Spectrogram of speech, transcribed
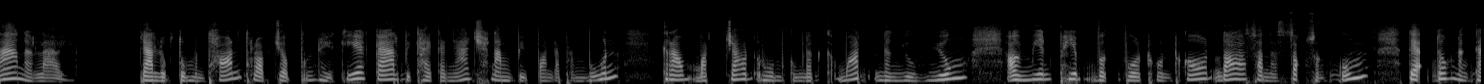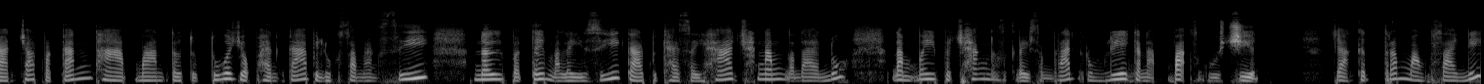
ណានៅឡើយ។ ចាលោកទុំបន្ថនធ្លាប់ជាប់ពន្ធនាគារកាលពីខែកញ្ញាឆ្នាំ2019ក្រោមបទចោទរួមគំនិតក្បត់និងញុះញង់ឲ្យមានភាពវឹកវរធ្ងន់ធ្ងរដល់សន្តិសុខសង្គមតាក់ទងនឹងការចោទប្រកាន់ថាបានទៅទទួលយកផែនការពីលោកសំរងស៊ីនៅប្រទេសម៉ាឡេស៊ីកាលពីខែសីហាឆ្នាំដដែលនោះ ដើម្បីប្រឆាំងនឹងសេចក្តីសម្រេចរំលាយគណៈបកសង្គ្រោះជាតិ ចាគិតត្រឹមម៉ោងផ្សាយនេះ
